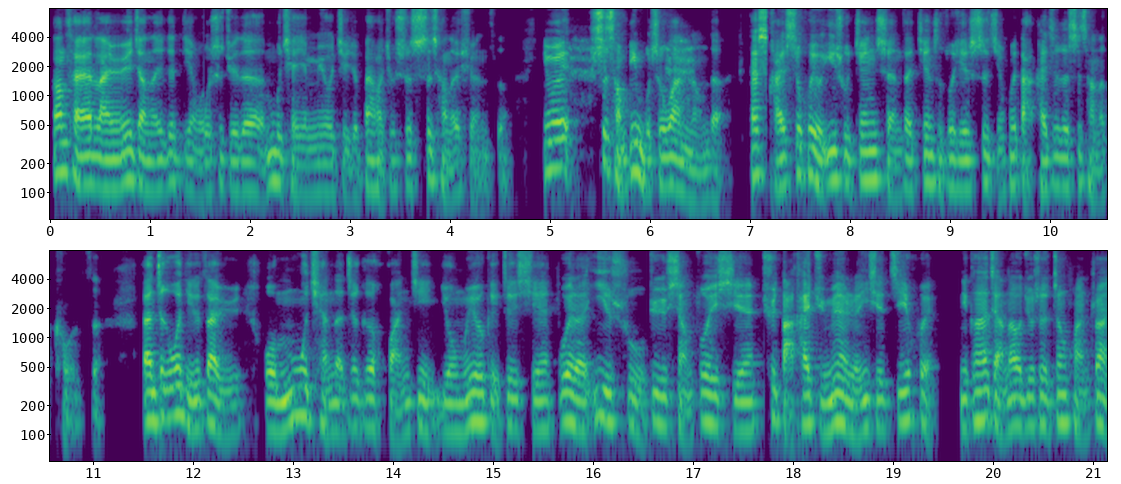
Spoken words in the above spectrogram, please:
刚才蓝月讲的一个点，我是觉得目前也没有解决办法，就是市场的选择，因为市场并不是万能的，但是还是会有艺术坚持在坚持做一些事情，会打开这个市场的口子。但这个问题就在于我们目前的这个环境有没有给这些为了艺术去想做一些去打开局面的人一些机会。你刚才讲到就是《甄嬛传》，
